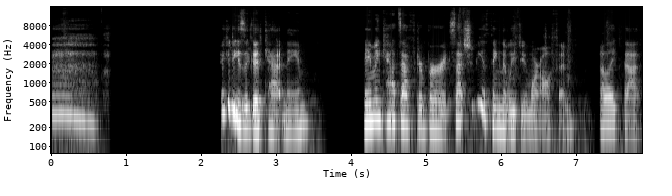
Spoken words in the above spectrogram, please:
Chickadee's a good cat name. Naming cats after birds. That should be a thing that we do more often. I like that.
